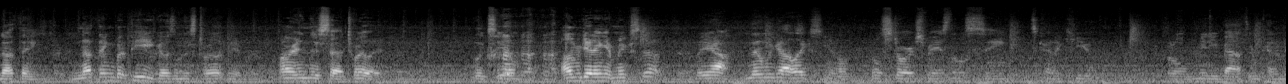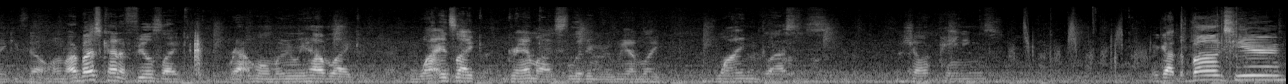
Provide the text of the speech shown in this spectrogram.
nothing. Nothing but pee goes in this toilet paper. Or in this uh, toilet. Look, see, I'm, I'm getting it mixed up. But yeah, and then we got like, you know, little storage space, little sink. It's kind of cute. Little mini bathroom kind of make you feel at home. Our bus kind of feels like we're at home. I mean, we have like, wine, it's like grandma's living room. We have like wine glasses, junk paintings. We got the bunks here.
